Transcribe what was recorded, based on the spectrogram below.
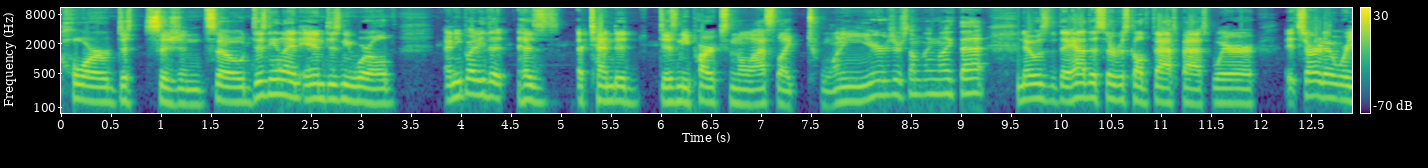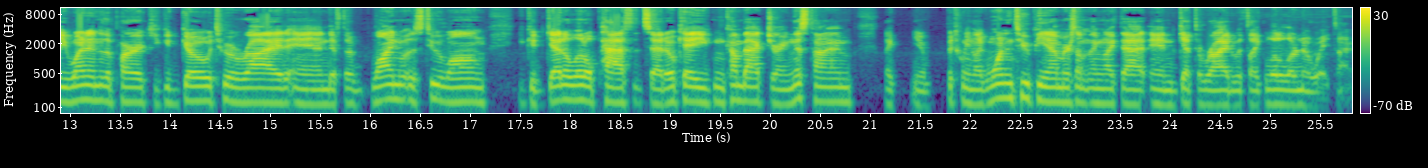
horror decision. So Disneyland and Disney World, anybody that has attended Disney parks in the last like 20 years or something like that knows that they had this service called Fast Pass where it started out where you went into the park, you could go to a ride, and if the line was too long, you could get a little pass that said, okay, you can come back during this time, like, you know, between like 1 and 2 p.m. or something like that, and get the ride with like little or no wait time.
